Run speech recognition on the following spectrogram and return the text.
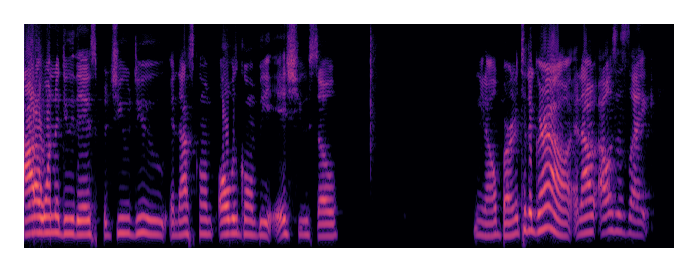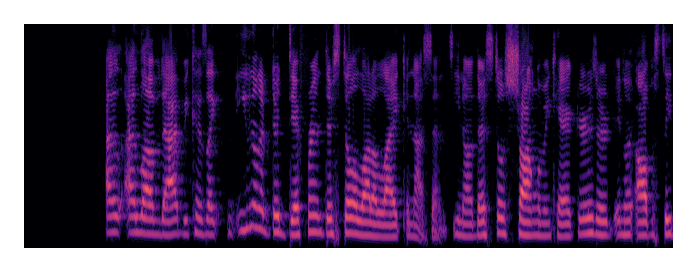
I don't want to do this, but you do, and that's going to always gonna be an issue. So, you know, burn it to the ground." And I, I was just like. I, I love that because like even though they're, different, there's still a lot of like in that sense. You know, they're still strong women characters, or you know, obviously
